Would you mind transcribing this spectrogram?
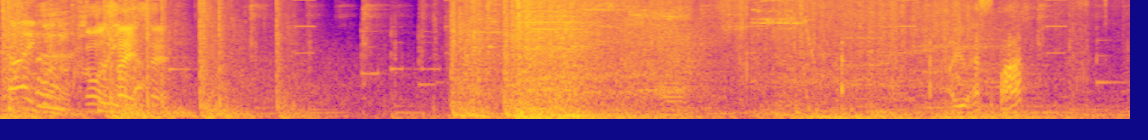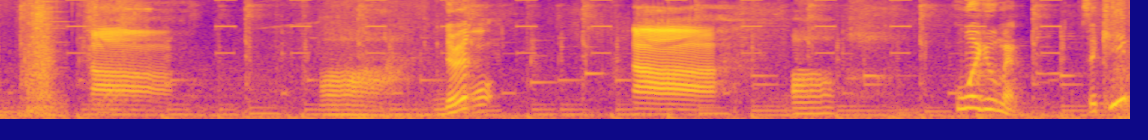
最後の一 No, 人 side, だ side. あ เดิร์ด โอ้อ่า อ่า who are you man สคริป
